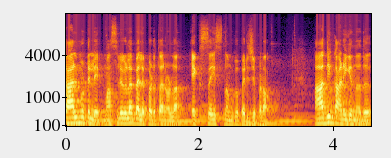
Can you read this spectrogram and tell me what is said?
കാൽമുട്ടിലെ മസിലുകളെ ബലപ്പെടുത്താനുള്ള എക്സസൈസ് നമുക്ക് പരിചയപ്പെടാം. ആദ്യം കാണിക്കുന്നത്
